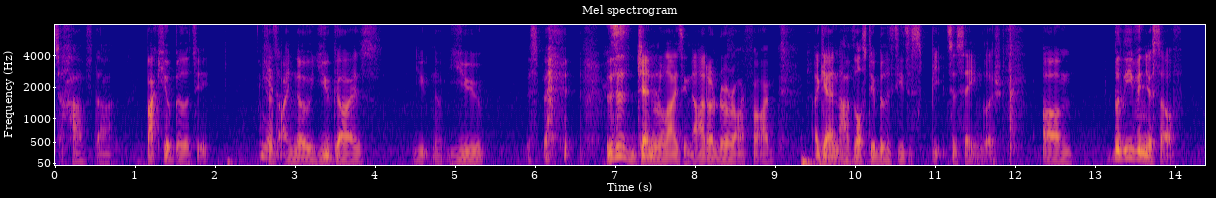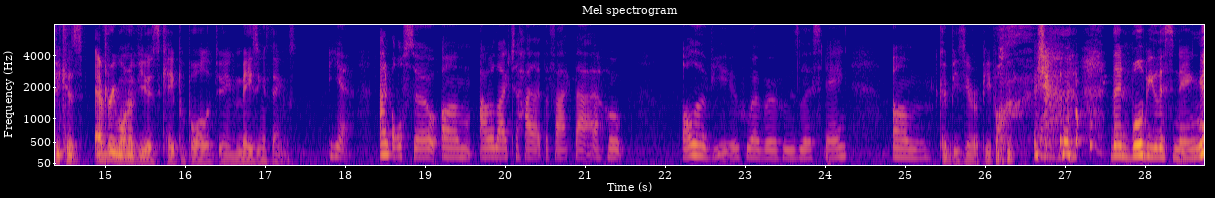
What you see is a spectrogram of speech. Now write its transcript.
to have that. Back your ability, because Yeah. I know you guys, you know you. espe- This is generalizing now. I don't know. if I, again, I've lost the ability to speak to say English. Um, believe in yourself because every one of you is capable of doing amazing things. Yeah. And also, um, I would like to highlight the fact that I hope all of you, whoever who's listening, um, Could be zero people. then we'll be listening,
